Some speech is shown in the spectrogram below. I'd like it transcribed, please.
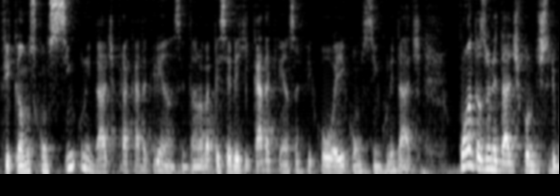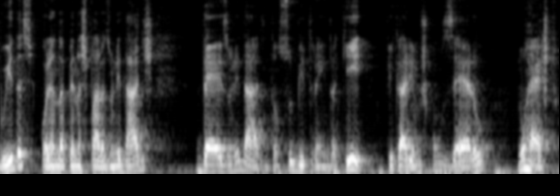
ficamos com 5 unidades para cada criança. Então, ela vai perceber que cada criança ficou aí com 5 unidades. Quantas unidades foram distribuídas? Olhando apenas para as unidades, 10 unidades. Então, subtraindo aqui, ficaríamos com zero no resto.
